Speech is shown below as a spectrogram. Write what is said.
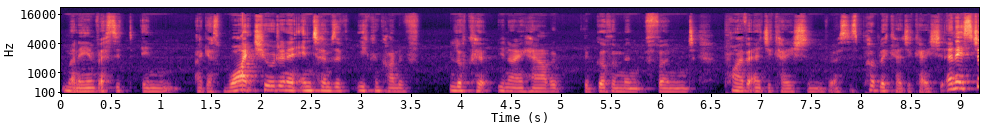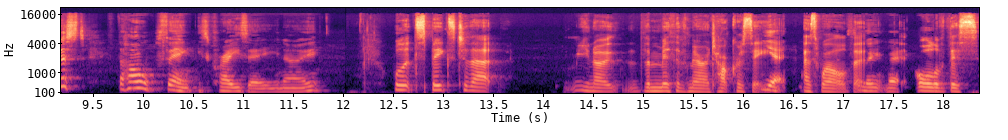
money invested in, I guess, white children in terms of you can kind of look at, you know, how the, the government fund private education versus public education. And it's just, the whole thing is crazy, you know. Well, it speaks to that, you know, the myth of meritocracy yeah, as well. Absolutely. That all of this,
